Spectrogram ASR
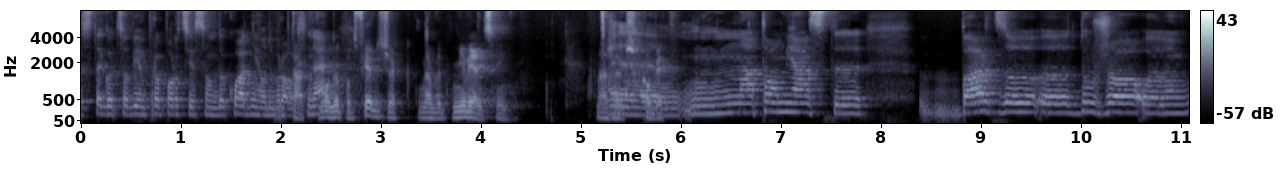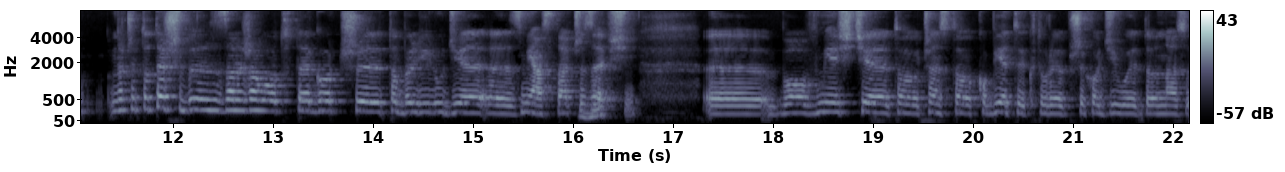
z tego co wiem, proporcje są dokładnie odwrotne. Tak, mogę potwierdzić, jak nawet nie więcej na rzecz kobiet. E, natomiast y, bardzo e, dużo, e, znaczy to też zależało od tego, czy to byli ludzie e, z miasta, czy mhm. ze wsi. Bo w mieście to często kobiety, które przychodziły do nas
